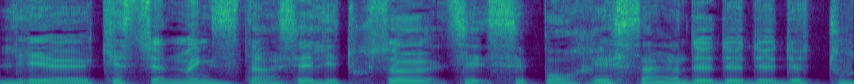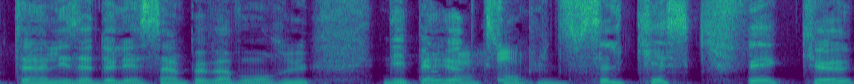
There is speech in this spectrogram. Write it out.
les euh, questionnements existentiels et tout ça, c'est pas récent de, de, de, de, tout temps. Les adolescents peuvent avoir eu des périodes qui sont plus difficiles. Qu'est-ce qui fait que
